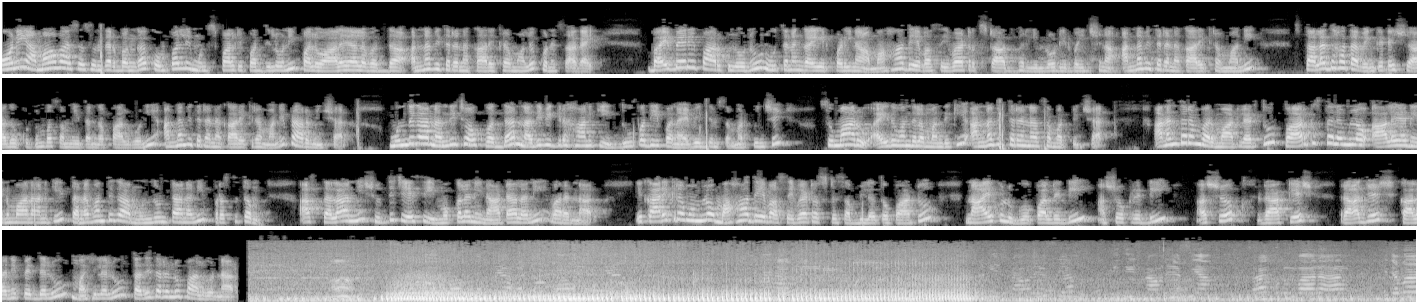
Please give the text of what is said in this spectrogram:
మోని అమావాస్య సందర్భంగా కొంపల్లి మున్సిపాలిటీ పరిధిలోని పలు ఆలయాల వద్ద అన్న వితరణ కార్యక్రమాలు కొనసాగాయి. బైబేరీ పార్కులోను నూతనంగా ఏర్పడిన మహాదేవ సేవా ట్రస్ట్ ఆధ్వర్యంలో నిర్వహించిన అన్న వితరణ కార్యక్రమాన్ని స్థలదాత వెంకటేష్ యాదవ్ కుటుంబ సమేతంగా పాల్గొని అన్న వితరణ కార్యక్రమాన్ని ప్రారంభించారు. ముందుగా నంది చౌక్ వద్ద నది విగ్రహానికి ధూపదీప నైవేద్యం సమర్పించి సుమారు ఐదు వందల మందికి అన్న వితరణ సమర్పించారు. అనంతరం వారు మాట్లాడుతూ పార్కు స్థలంలో ఆలయ నిర్మాణానికి తన వంతుగా ముందుంటానని ప్రస్తుతం ఆ స్థలాన్ని శుద్ధి చేసి మొక్కలని నాటాలని వారన్నారు. ఈ కార్యక్రమంలో మహాదేవ సేవా ట్రస్ట్ సభ్యులతో పాటు నాయకులు గోపాల్ రెడ్డి అశోక్ రెడ్డి అశోక్ రాకేష్ రాజేష్ కాలనీ పెద్దలు మహిళలు తదితరులు పాల్గొన్నారు.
